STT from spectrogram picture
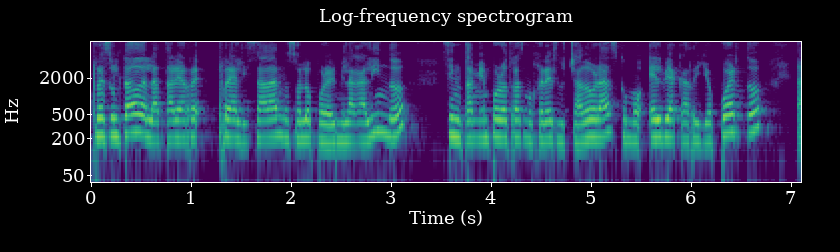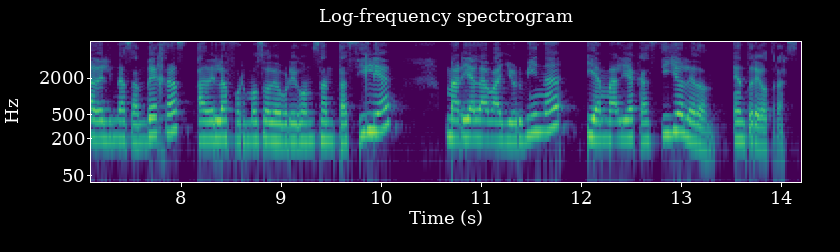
Resultado de la tarea realizada no solo por Hermila Galindo, sino también por otras mujeres luchadoras como Elvia Carrillo Puerto, Adelina Sandejas, Adela Formoso de Obregón Santa Cilia, María Lavalle Urbina y Amalia Castillo Ledón, entre otras.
